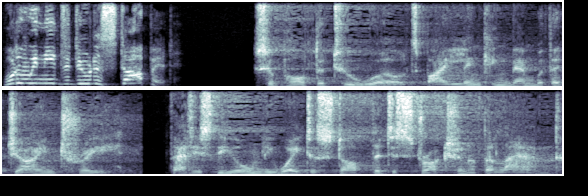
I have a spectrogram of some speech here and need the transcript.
What do we need to do to stop it? Support the two worlds by linking them with a giant tree. That is the only way to stop the destruction of the land.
